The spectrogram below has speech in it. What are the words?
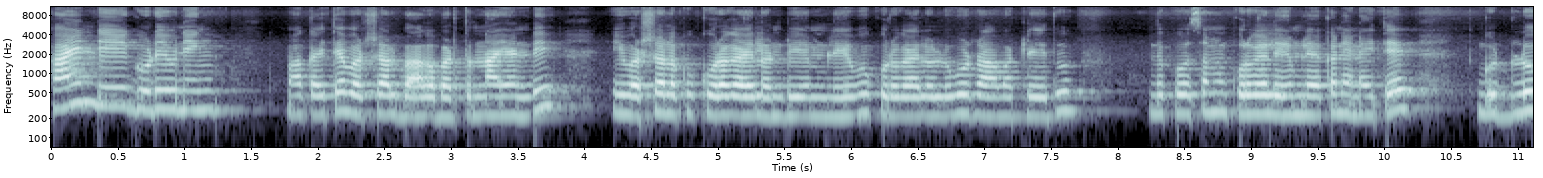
హాయ్ అండి గుడ్ ఈవినింగ్. మాకైతే వర్షాలు బాగా పడుతున్నాయండి. ఈ వర్షాలకు కూరగాయలు అంటూ ఏం లేవు. కూరగాయలు కూడా రావట్లేదు. అందుకోసం కూరగాయలు ఏం లేక నేనైతే గుడ్లు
